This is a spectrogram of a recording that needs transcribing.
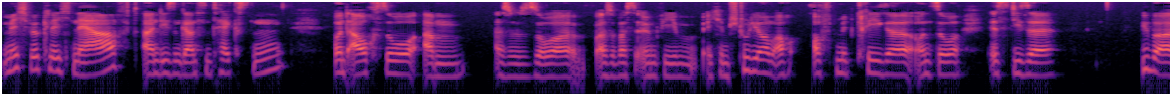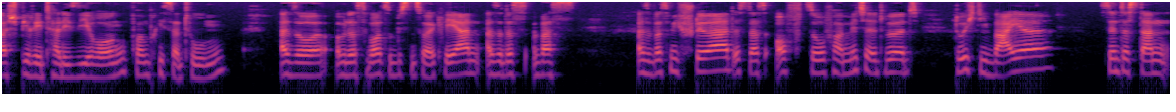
mich wirklich nervt an diesen ganzen Texten und auch so am, also so, also was irgendwie ich im Studium auch oft mitkriege und so, ist diese Überspiritualisierung vom Priestertum. Also, um das Wort so ein bisschen zu erklären, also das, was, also was mich stört, ist, dass oft so vermittelt wird, durch die Weihe sind es dann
